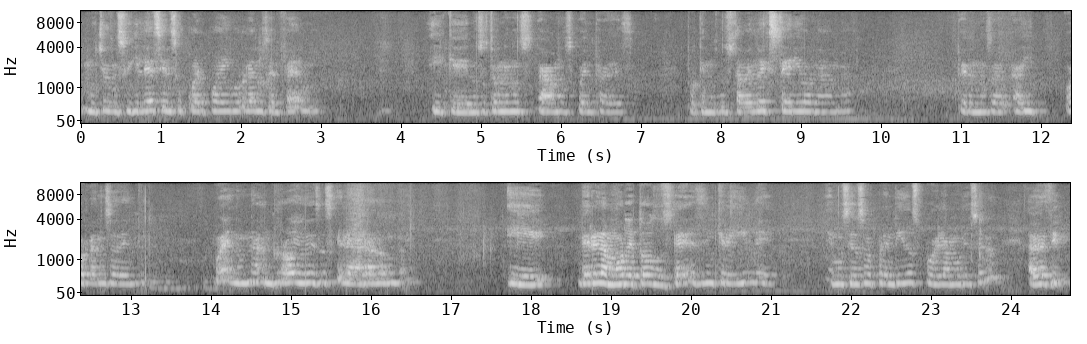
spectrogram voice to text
muchos en su iglesia, en su cuerpo hay órganos enfermos y que nosotros no nos dábamos cuenta de eso, porque nos gustaba lo exterior nada más, pero no hay órganos adentro. Bueno, un rollo de esos que le agarraron. Y ver el amor de todos ustedes es increíble. Hemos sido sorprendidos por el amor de ustedes. A ver si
